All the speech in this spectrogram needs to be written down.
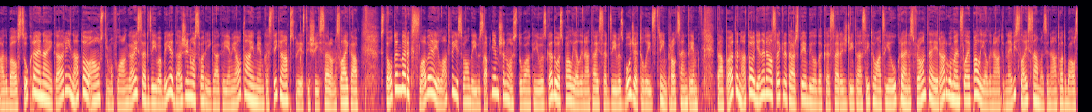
Atbalsts Ukrainai, kā arī NATO austrumu flanga aizsardzība bija daži no svarīgākajiem jautājumiem, kas tika apspriesti šīs sarunas laikā. Stoltenbergs slavēja Latvijas valdības apņemšanos tuvākajos gados palielināt aizsardzības budžetu līdz 3%. Tāpat NATO ģenerālsekretārs piebilda, ka sarežģītā situācija Ukrainas frontē ir arguments, lai palielinātu, nevis lai samazinātu atbalstu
